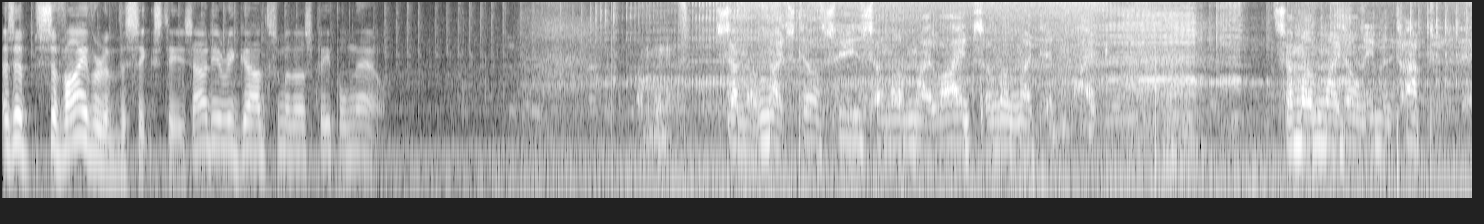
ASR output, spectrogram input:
as a survivor of the 60s, how do you regard some of those people now? Some of them I still see, some of them I like, some of them I didn't like. Some of them I don't even talk to today.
